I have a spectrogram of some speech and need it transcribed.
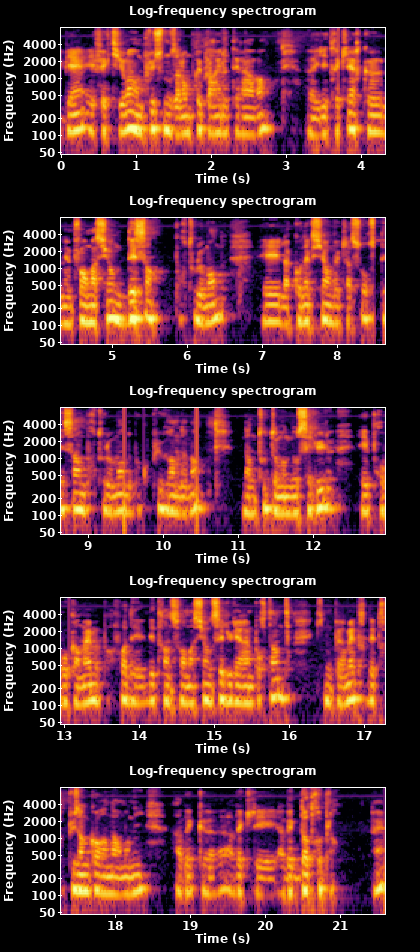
eh bien, effectivement, en plus, nous allons préparer le terrain avant. Euh, il est très clair que l'information descend pour tout le monde et la connexion avec la source descend pour tout le monde beaucoup plus grandement dans toutes nos cellules et provoquant même parfois des, transformations cellulaires importantes qui nous permettent d'être plus encore en harmonie avec, euh, avec, avec d'autres plans. Hein.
